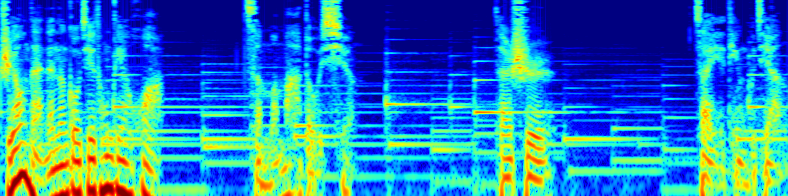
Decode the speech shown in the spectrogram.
只要奶奶能够接通电话，怎么骂都行。但是。再也听不见了。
